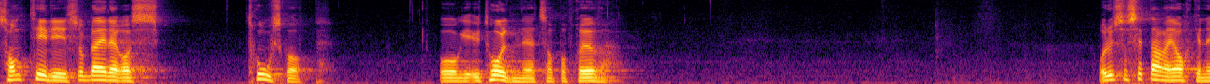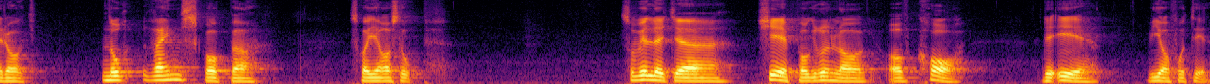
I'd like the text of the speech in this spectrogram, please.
Samtidig så ble deres troskap og utholdenhet satt på prøve. Og du som sitter her i arken i dag, når regnskapet skal gjøres opp, så vil det ikke skje på grunnlag av hva det er vi har fått til,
